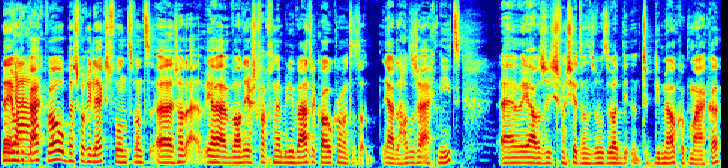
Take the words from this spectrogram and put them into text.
Nee, ja, wat ik eigenlijk wel best wel relaxed vond. Want eh, ze hadden, ja, we hadden eerst gevraagd van hebben jullie een waterkoker? Want dat, ja, dat hadden ze eigenlijk niet. Eh ja, was iets van shit, want we moeten wel die- natuurlijk die melk ook maken.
